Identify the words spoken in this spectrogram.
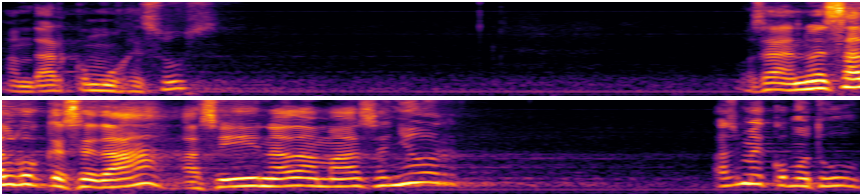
a andar como Jesús. O sea, no es algo que se da así nada más, Señor, hazme como tú.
